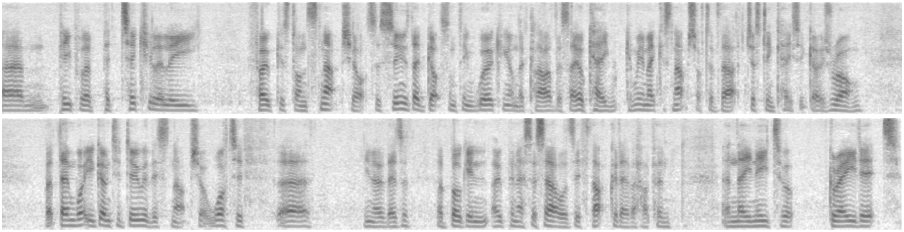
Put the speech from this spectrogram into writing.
um, people are particularly focused on snapshots. As soon as they've got something working on the cloud, they say, okay, can we make a snapshot of that just in case it goes wrong? But then what are you going to do with this snapshot? What if uh, you know there's a, a bug in OpenSSL, as if that could ever happen, and they need to upgrade it?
